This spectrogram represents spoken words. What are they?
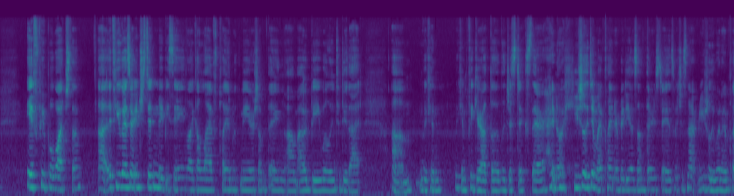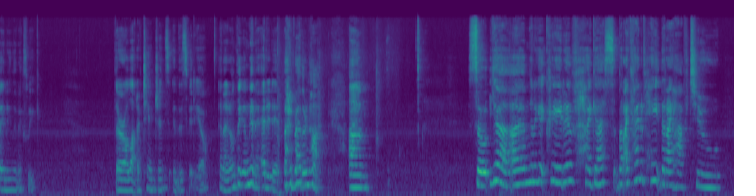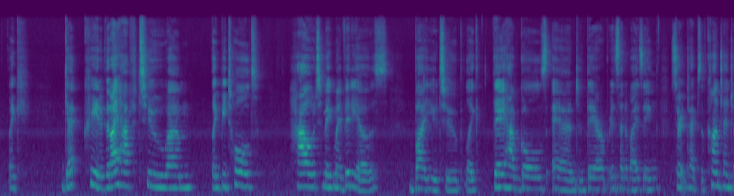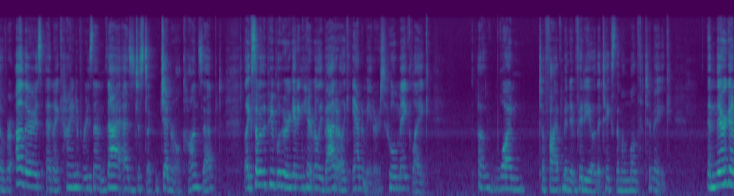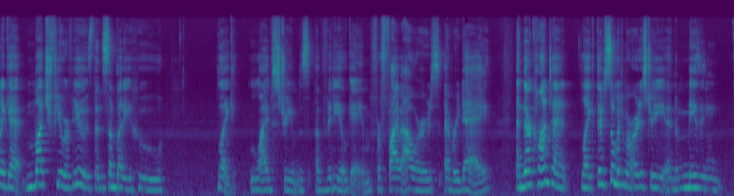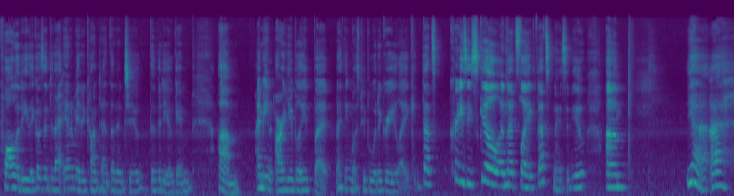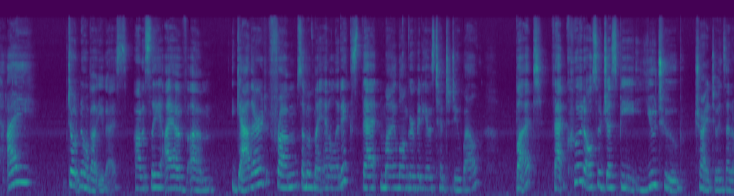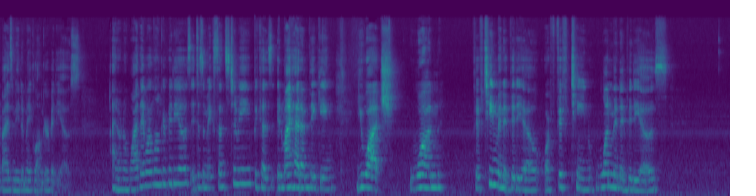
if people watch them. Uh, if you guys are interested in maybe seeing like a live plan with me or something, um, I would be willing to do that. Um, we can we can figure out the logistics there. I know I usually do my planner videos on Thursdays, which is not usually when I'm planning the next week. There are a lot of tangents in this video, and I don't think I'm going to edit it. I'd rather not. Um, so yeah, I'm gonna get creative, I guess. But I kind of hate that I have to, like, get creative. That I have to, um, like, be told how to make my videos by YouTube. Like, they have goals and they're incentivizing certain types of content over others, and I kind of resent that as just a general concept. Like some of the people who are getting hit really bad are like animators who will make like a one to five minute video that takes them a month to make. And they're going to get much fewer views than somebody who like live streams a video game for five hours every day and their content like there's so much more artistry and amazing quality that goes into that animated content than into the video game. Um, i mean arguably but i think most people would agree like that's crazy skill and that's like that's nice of you. Um, yeah uh, i don't know about you guys. Honestly i have um, gathered from some of my analytics that my longer videos tend to do well, but that could also just be YouTube trying to incentivize me to make longer videos. I don't know why they want longer videos. It doesn't make sense to me because in my head I'm thinking you watch one 15 minute video or 15 one minute videos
